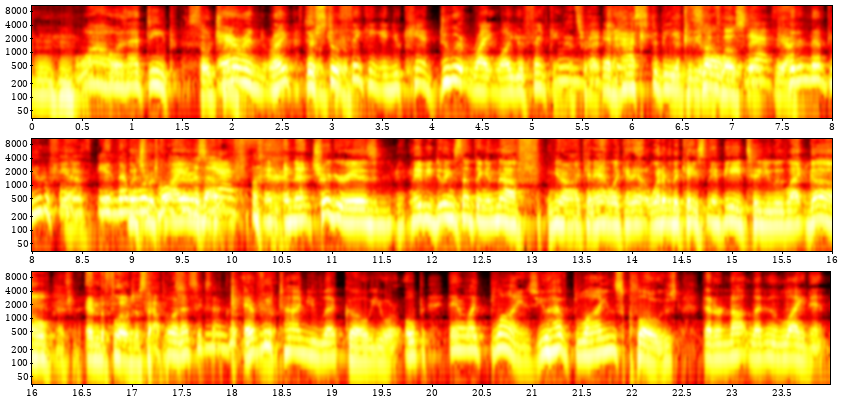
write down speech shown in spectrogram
Wow, is that deep? Mm-hmm. So true. Aaron, right? They're So still true. thinking, and you can't do it right while you're thinking. That's right. It has to be You have to the be in the flow state. Yes. Yeah. But isn't that beautiful? It is Isn't that Which what we're talking about? Yes. and, and that trigger is maybe doing something enough. You know, I can handle, I can handle whatever the case may be, till you let go, and the flow just happens. Well, that's exactly. Every time you let go, you are open. They are like blinds. You have blinds closed that are not letting the light in.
